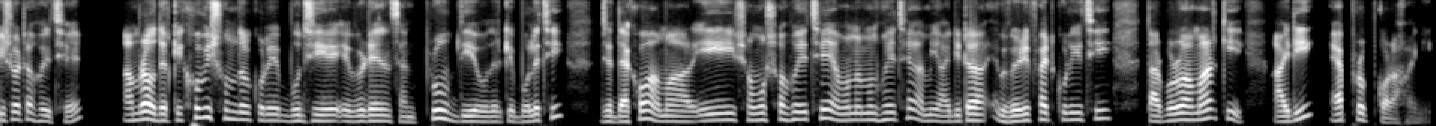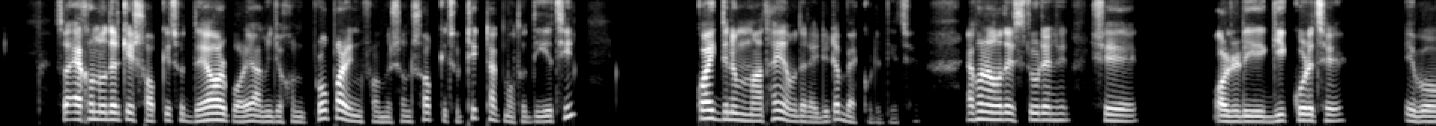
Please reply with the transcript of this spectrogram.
বিষয়টা হয়েছে আমরা ওদেরকে খুবই সুন্দর করে বুঝিয়ে এভিডেন্স অ্যান্ড প্রুফ দিয়ে ওদেরকে বলেছি যে, "দেখো আমার এই সমস্যা হয়েছে, এমন, এমন হয়েছে। আমি আইডিটা ভেরিফাইড করিয়েছি। তারপরেও আমার কি আইডি অ্যাপ্রুভ করা হয়নি।" সো এখন ওদেরকে সব কিছু দেওয়ার পরে আমি যখন প্রপার ইনফরমেশন সব কিছু ঠিকঠাক মতো দিয়েছি কয়েকদিনের মাথায় আমাদের আইডিটা ব্যাক করে দিয়েছে। এখন আমাদের স্টুডেন্ট সে অলরেডি গিক করেছে এবং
